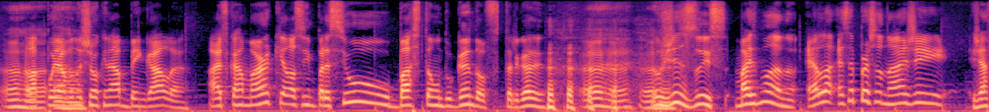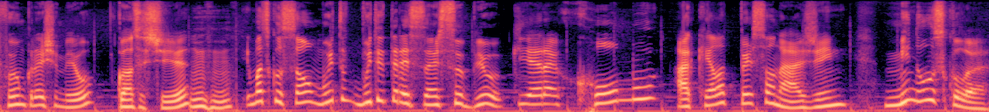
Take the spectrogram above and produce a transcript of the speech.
Ela apoiava no chão que nem uma bengala. Aí ficava maior que ela assim, parecia o bastão do Gandalf, tá ligado? Aham, Meu aham. Jesus. Mas, mano, ela, essa personagem já foi um crush meu. Quando eu assisti. Uhum. E uma discussão muito, muito interessante subiu, que era como aquela personagem minúscula,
